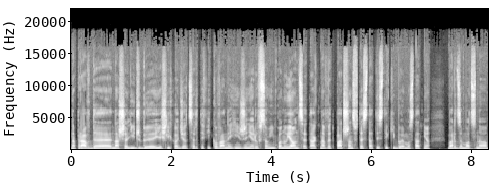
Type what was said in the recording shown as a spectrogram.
naprawdę nasze liczby, jeśli chodzi o certyfikowanych inżynierów, są imponujące. Tak? Nawet patrząc w te statystyki, byłem ostatnio bardzo mocno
